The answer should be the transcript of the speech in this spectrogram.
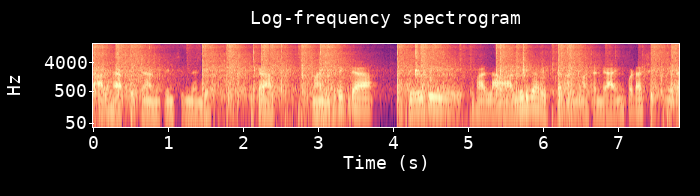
చాలా హ్యాపీగా అనిపించిందండి. ఇక మా ఇంటి దగ్గర బేబీ వాళ్ళ అల్లుడి గారు వచ్చారనమాట అండి. ఆయన కూడా షిప్ మీద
